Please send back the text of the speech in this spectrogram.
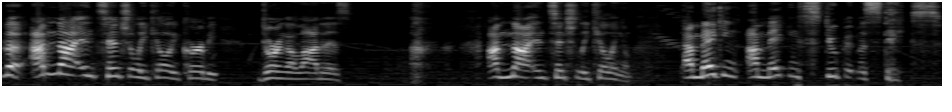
look, I'm not intentionally killing Kirby during a lot of this. I'm not intentionally killing him. I'm making I'm making stupid mistakes.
